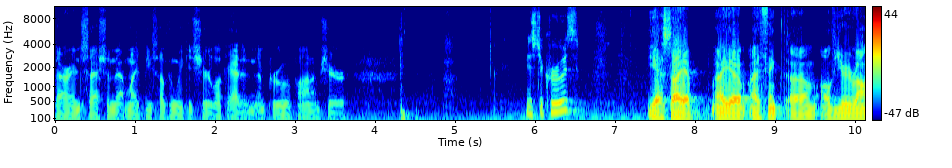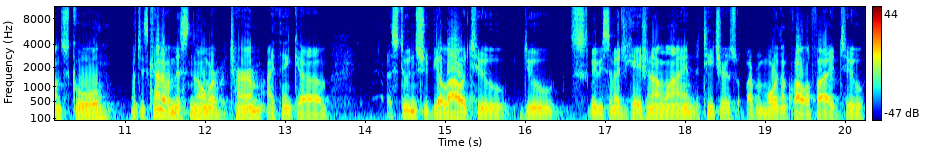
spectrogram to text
are in session, that might be something we could sure look at and improve upon, I'm sure. Mr. Cruz? Yes, I, I, uh, I think um, all year-round school, which is kind of a misnomer of a term, I think uh, students should be allowed to do maybe some education online. The teachers are more than qualified to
